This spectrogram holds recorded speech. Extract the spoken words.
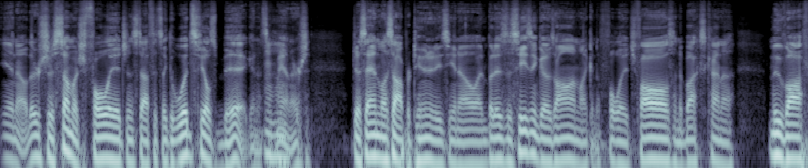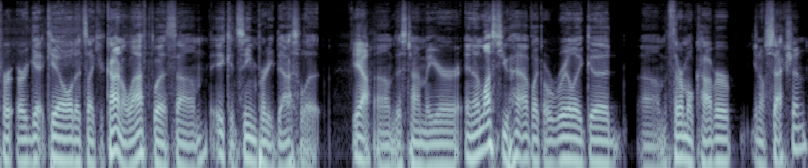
you know, there's just so much foliage and stuff. It's like the woods feels big and it's mm-hmm. like, man, there's just endless opportunities, you know. And but as the season goes on, like and the foliage falls and the bucks kind of move off or, or get killed, it's like you're kind of left with. Um, it can seem pretty desolate. Yeah. Um, this time of year, and unless you have like a really good um, thermal cover, you know, section,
